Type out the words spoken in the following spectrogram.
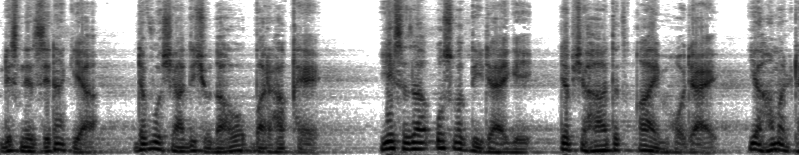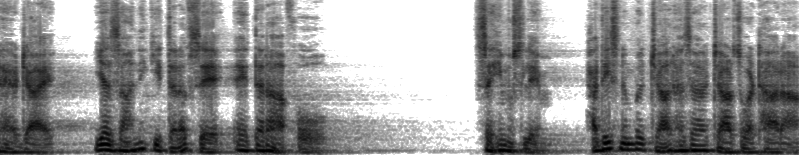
جس نے زنا کیا، جب وہ شادی شدہ ہو، برحق ہے۔ یہ سزا اس وقت دی جائے گی جب شہادت قائم ہو جائے یا حمل ٹھہر جائے یا زانی کی طرف سے اعتراف ہو۔ صحیح مسلم، حدیث نمبر چار ہزار چار سو اٹھارہ۔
